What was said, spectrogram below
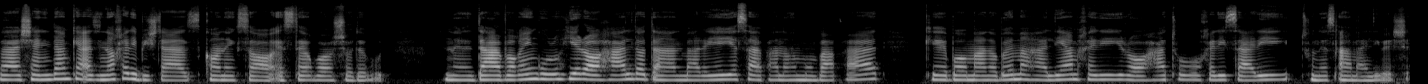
و شنیدم که از اینا خیلی بیشتر از کانکسا استقبال شده بود. در واقع این گروه یه راه حل دادن برای یه سرپناه موقت. که با منابع محلی هم خیلی راحت و خیلی سریع تونست عملی بشه.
